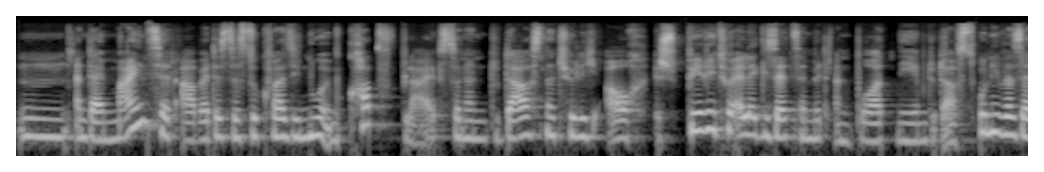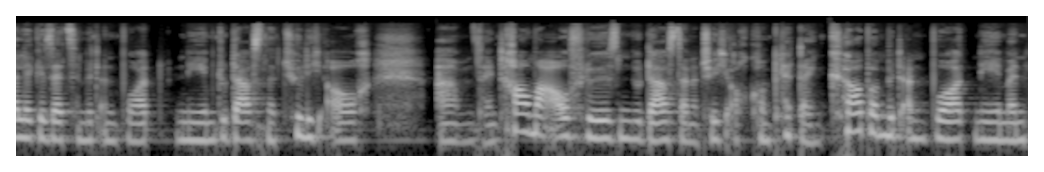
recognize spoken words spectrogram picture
mh, mm, an deinem Mindset arbeitest, dass du quasi nur im Kopf bleibst, sondern du darfst natürlich auch spirituelle Gesetze mit an Bord nehmen, du darfst universelle Gesetze mit an Bord nehmen, du darfst natürlich auch ähm, dein Trauma auflösen, du darfst dann natürlich auch komplett deinen Körper mit an Bord nehmen.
